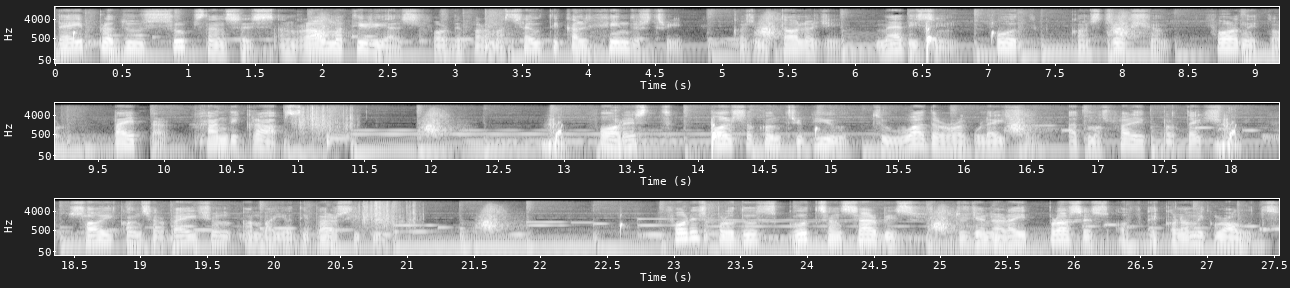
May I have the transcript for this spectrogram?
They produce substances and raw materials for the pharmaceutical industry, cosmetology, medicine, food, construction, furniture, paper, handicrafts. Forests also contribute to water regulation, atmospheric protection, soil conservation and biodiversity. Forests produce goods and services to generate process of economic growth.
